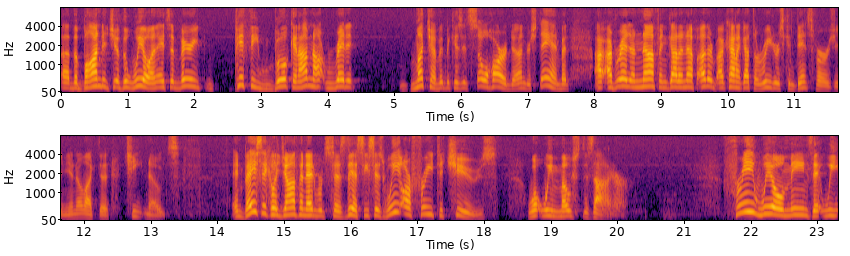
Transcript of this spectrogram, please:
uh, The Bondage of the Will, and it's a very pithy book, and I've not read it, much of it, because it's so hard to understand, but I, have read enough and got enough other, I kind of got the reader's condensed version, you know, like the cheat notes. And basically, Jonathan Edwards says this He says, We are free to choose what we most desire. Free will means that we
